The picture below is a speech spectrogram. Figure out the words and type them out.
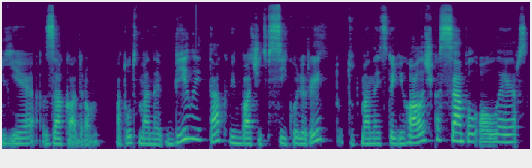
є за кадром. А тут в мене білий, так, він бачить всі кольори. Тут, тут в мене стоїть галочка Sample All Layers.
